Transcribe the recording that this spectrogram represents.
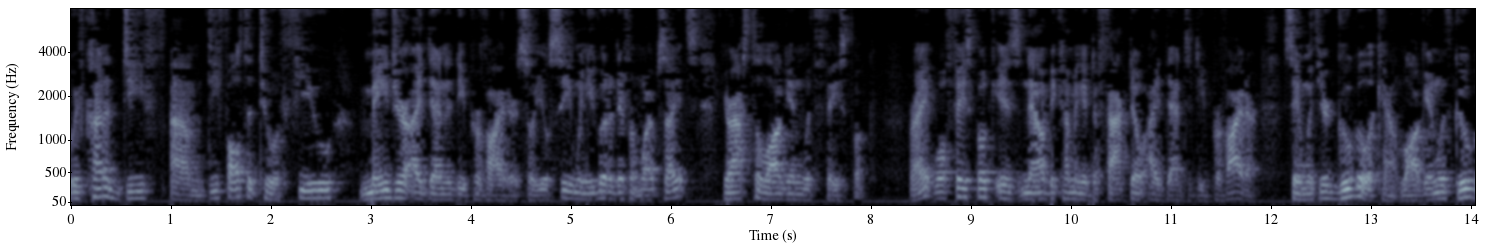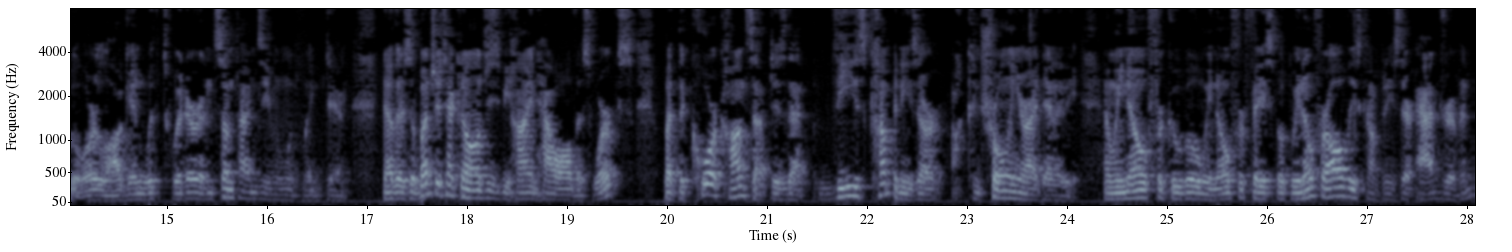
we've kind of def, um, defaulted to a few major identity providers. So you'll see when you go to different websites, you're asked to log in with Facebook right? Well, Facebook is now becoming a de facto identity provider. Same with your Google account. Log in with Google or log in with Twitter and sometimes even with LinkedIn. Now, there's a bunch of technologies behind how all this works, but the core concept is that these companies are controlling your identity. And we know for Google, we know for Facebook, we know for all these companies, they're ad driven.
